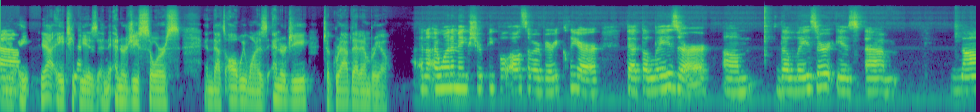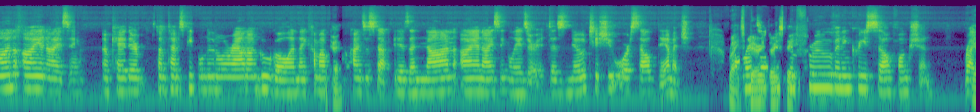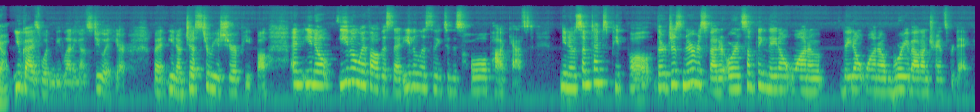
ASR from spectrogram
Um, yeah ATP is an energy source, and that's all we want is energy to grab that embryo. and I want to make sure people also are very clear that the laser, um, the laser is um, non-ionizing. Okay, there sometimes people noodle around on Google and they come up Okay. with all kinds of stuff. It is a non-ionizing laser. It does no tissue or cell damage. Right, it's All very very safe. Improve and increase cell function. Right. Yeah. You guys wouldn't be letting us do it here. But, you know, just to reassure people. And, you know, even with all this said, even listening to this whole podcast, you know, sometimes people they're just nervous about it, or it's something they don't want to they don't want to worry about on transfer day.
